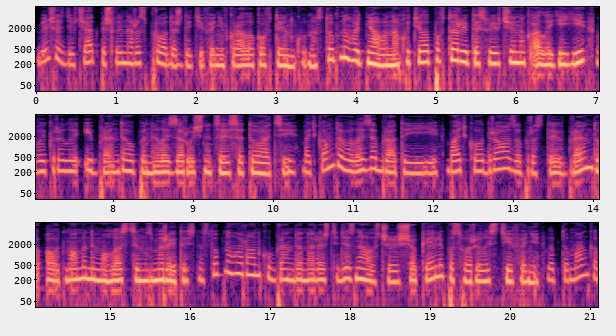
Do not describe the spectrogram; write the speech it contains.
Більшість дівчат пішли на розпродаж, де Тіфані вкрала ковтинку. Наступного дня вона хотіла повторити свій вчинок, але її викрили, і Бренда опинилась заручницею ситуації. Батькам довелось забрати її. Батько одразу простив Бренду, а от мама не могла з цим змиритись. Наступного ранку Бренда нарешті дізналась, через що Келі посварилась з Тіфані. Клептоманка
